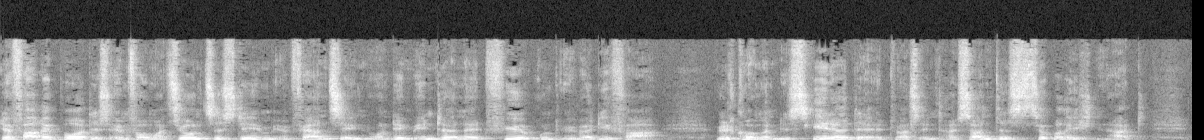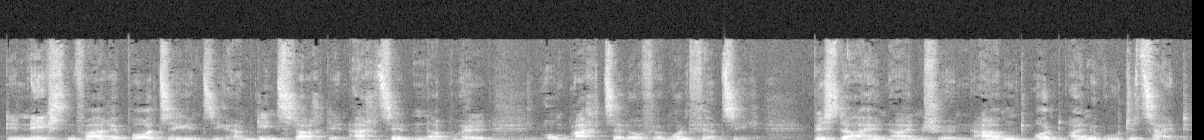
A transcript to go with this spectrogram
Der Fahrreport ist Informationssystem im Fernsehen und im Internet für und über die Fahr. Willkommen ist jeder, der etwas Interessantes zu berichten hat. Den nächsten Fahrreport sehen Sie am Dienstag, den 18. April um 18.45 Uhr. Bis dahin einen schönen Abend und eine gute Zeit.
